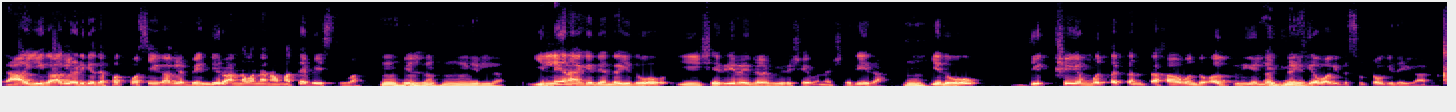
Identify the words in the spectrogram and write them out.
ಯಾ ಈಗಾಗಲೇ ಅಡಿಗೆ ಪಕ್ವಸ ಈಗಾಗಲೇ ಬೆಂದಿರೋ ಅನ್ನವನ್ನ ನಾವು ಮತ್ತೆ ಬೇಯಿಸ್ತೀವ. ಇಲ್ಲ. ಇಲ್ಲ. ಇಲ್ಲೇನಾಗಿದೆ ಅಂದ್ರೆ ಇದು ಈ ಶರೀರ ಇದೆಲ್ಲ ವೀರಶೈವನ ಶರೀರ ಇದು ದೀಕ್ಷೆ ಎಂಬತಕ್ಕಂತಹ ಒಂದು ಅಗ್ನಿಯಲ್ಲಿ ಗ್ರಹ್ಯವಾಗಿದೆ ಸುಟ್ಟೋಗಿದೆ ಈಗಾಗಲೇ.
